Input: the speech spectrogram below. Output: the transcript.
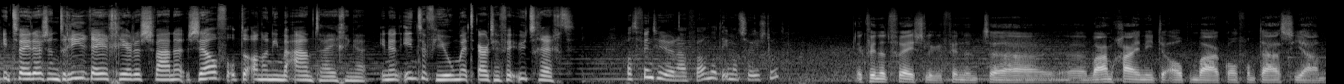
In 2003 reageerde Zwane zelf op de anonieme aantijgingen in een interview met RTV Utrecht. Wat vindt u er nou van dat iemand zoiets doet? Ik vind het vreselijk. Ik vind het, uh, uh, waarom ga je niet de openbare confrontatie aan?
